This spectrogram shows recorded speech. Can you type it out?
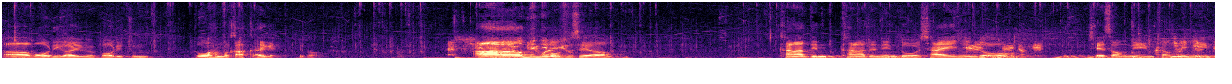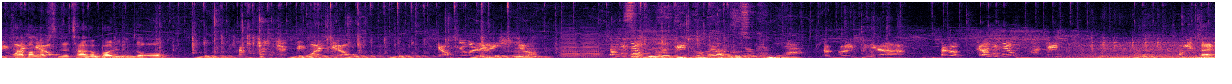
아 머리가 이거 머리 좀 또 한번 깎아야겠다 이거. 아 언니님 어서오세요. 카나딘 카나드님도 샤이님도 재성님 경미님 다 반갑습니다. 작은 벌님도. 음. 서플라이 디포가 부족합니다. 듣고 있습니다. 작업 명령 확인. 네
